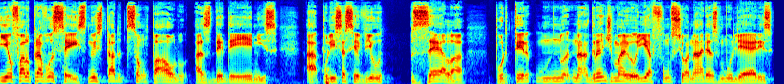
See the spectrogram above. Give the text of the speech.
E eu falo pra vocês: no estado de São Paulo, as DDMs, a Polícia Civil zela por ter, na grande maioria, funcionárias mulheres,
